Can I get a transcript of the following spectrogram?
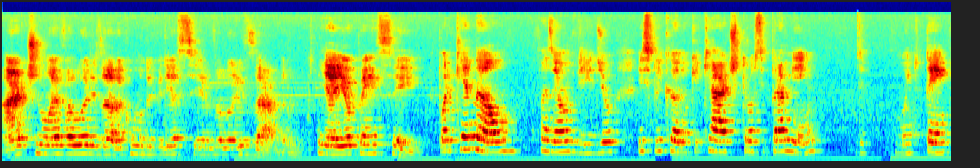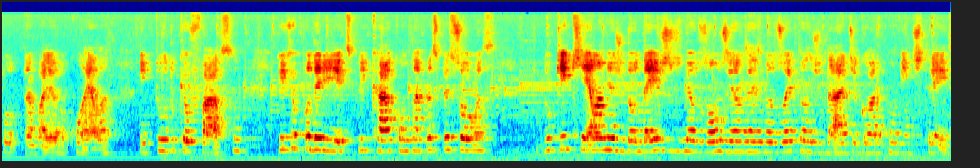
a arte não é valorizada como deveria ser valorizada. E aí eu pensei, por que não fazer um vídeo explicando o que, que a arte trouxe pra mim, de muito tempo trabalhando com ela, em tudo que eu faço, o que, que eu poderia explicar, contar para as pessoas do que, que ela me ajudou desde os meus 11 anos, aos meus 8 anos de idade, agora com 23.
